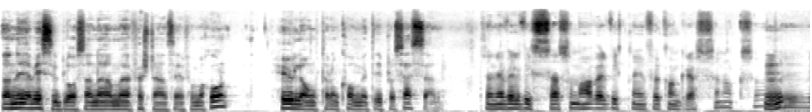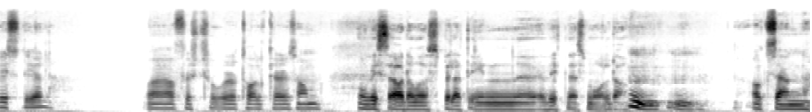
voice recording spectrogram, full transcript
De nya visselblåsarna med förstahandsinformation. Hur långt har de kommit i processen? Sen är det väl vissa som har väl vittnat inför kongressen också Mm. till viss del. Vad jag förstår och tolkar det som. Och vissa av dem har spelat in eh, vittnesmål då. Mm, mm. Och sen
